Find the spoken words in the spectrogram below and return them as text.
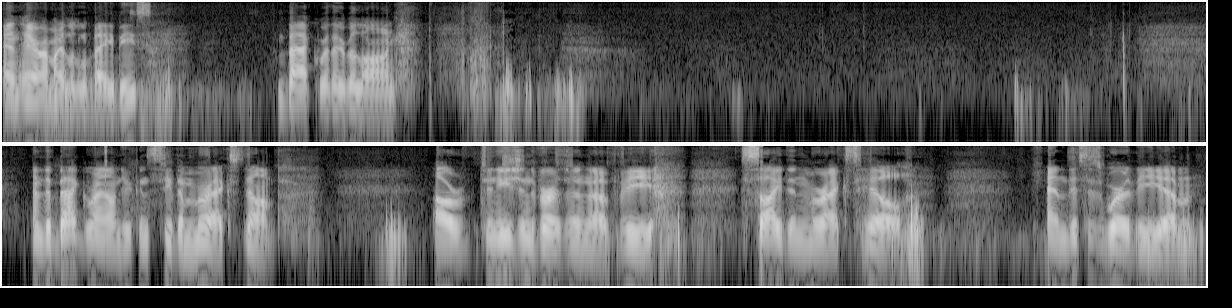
And here are my little babies, back where they belong. In the background you can see the Murex dump, our Tunisian version of the Sidon Murex Hill. And this is where the, um,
